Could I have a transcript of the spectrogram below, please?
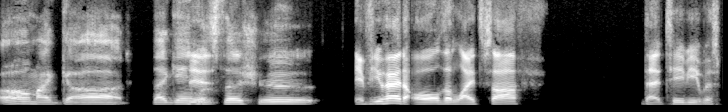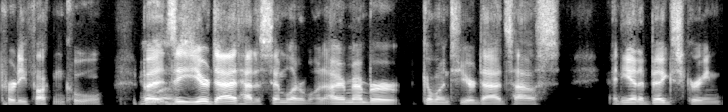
Oh my god. That game Dude. was the shit. If you had all the lights off, that TV was pretty fucking cool. It But Z, your dad had a similar one. I remember going to your dad's house and he had a big screen,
